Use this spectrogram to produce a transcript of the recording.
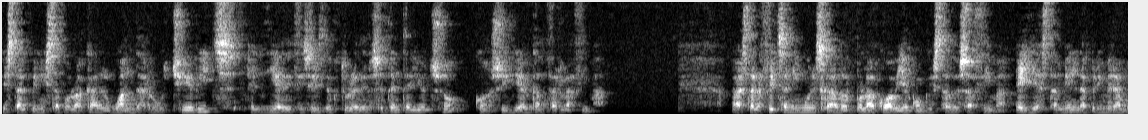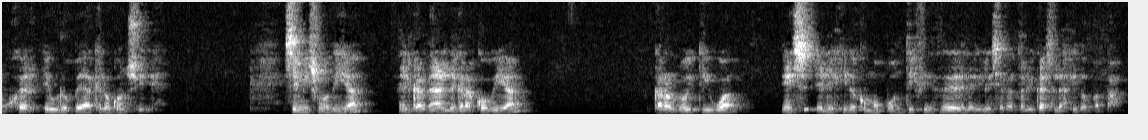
Esta alpinista polaca, Wanda Rutiewicz, el día 16 de octubre del 78, consigue alcanzar la cima. Hasta la fecha ningún escalador polaco había conquistado esa cima. Ella es también la primera mujer europea que lo consigue. Ese mismo día, el cardenal de Cracovia, Karol Wojtyła, es elegido como pontífice de la Iglesia Católica, es elegido papa.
